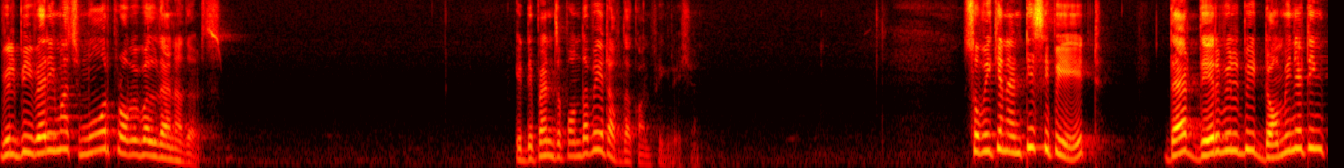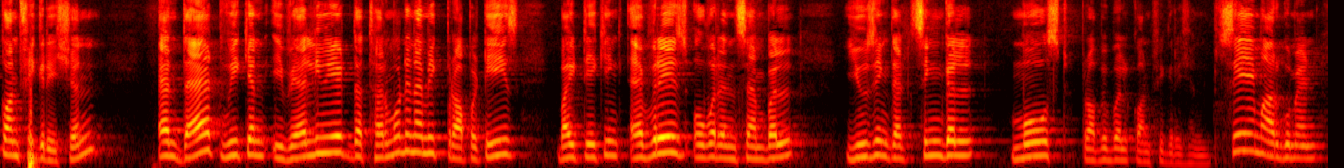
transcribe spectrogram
will be very much more probable than others. It depends upon the weight of the configuration. So, we can anticipate that there will be dominating configuration and that we can evaluate the thermodynamic properties by taking average over ensemble using that single most probable configuration. Same argument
